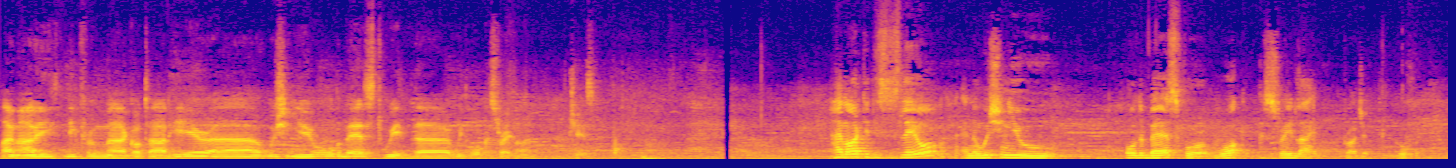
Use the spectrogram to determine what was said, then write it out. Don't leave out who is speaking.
Speaker 1: Hi Marty, Nic from uh, Gotthard here. Uh, wishing you all the best with uh, with Walk Straight Line. Cheers.
Speaker 2: Hi Marty, this is Leo, and I'm wishing you all the best for Walk a Straight Line project. Go for it.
